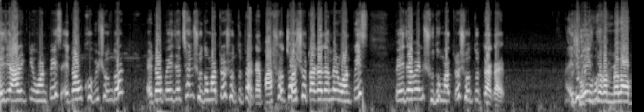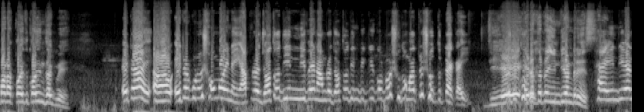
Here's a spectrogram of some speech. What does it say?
এই যে আরেকটি ওয়ান পিস এটাও খুবই সুন্দর এটাও পেয়ে যাচ্ছেন শুধুমাত্র সত্তর টাকায়। পাঁচশো ছয়শো টাকা দামের ওয়ান পিস পেয়ে যাবেন শুধুমাত্র সত্তর টাকায়। মেলা আপনারা থাকবে? এটা এটার কোনো সময় নেই। আপনারা যতদিন নিবেন আমরা যতদিন বিক্রি করব শুধুমাত্র সত্তর টাকাই। এটা তো একটা ইন্ডিয়ান ড্রেস হ্যাঁ ইন্ডিয়ান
